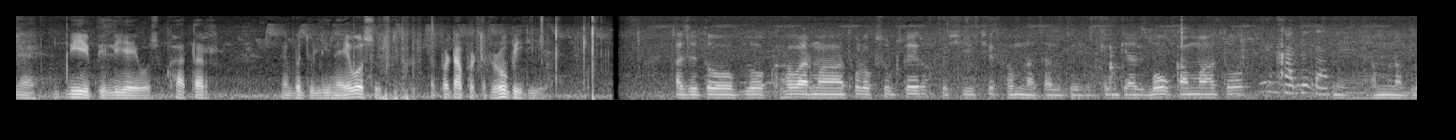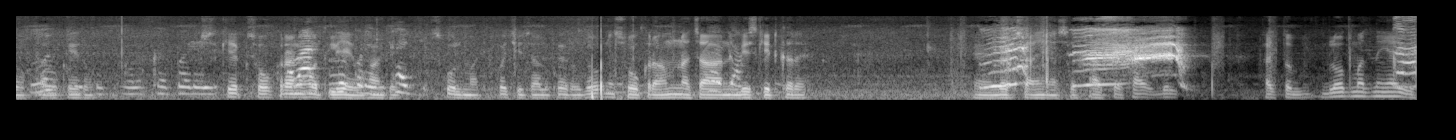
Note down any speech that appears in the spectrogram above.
ને ડીએપી લઈ આવ્યો છું, ખાતર ને બધું લઈને આવ્યો છું. ફટાફટ રોપી દઈએ. આજે તો બ્લોક સવારમાં થોડોક શૂટ કર્યો પછી છેક હમણાં ચાલુ કર્યો. કેમ કે આજે બહુ કામમાં હતો ને હમણાં બ્લોક ચાલુ કર્યો. કેક છોકરાને હોત લઈ આવ્યો સાંજે સ્કૂલમાંથી પછી ચાલુ કર્યો. જો ને છોકરા હમણાં ચા અને બિસ્કિટ કરે. એ દક્ષા અહીંયા છે. આજ તો સાહેબ આજ તો બ્લોગમાં જ નહીં આવ્યું.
